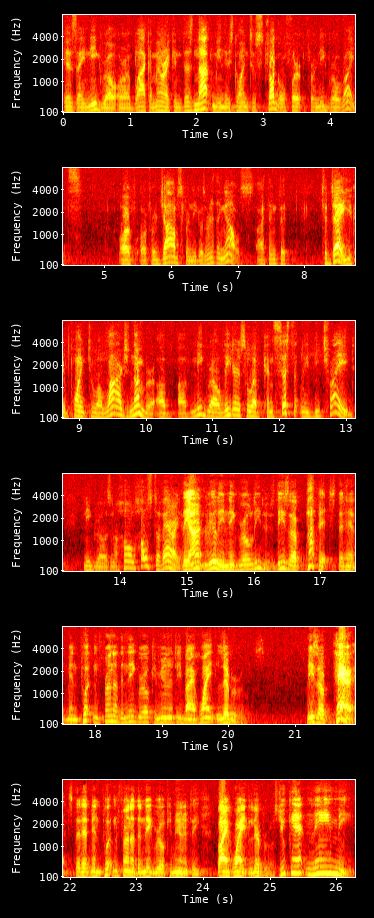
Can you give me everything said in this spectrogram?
is a Negro or a black American does not mean that he's going to struggle for, for Negro rights or, or for jobs for Negroes or anything else. I think that today you could point to a large number of, of Negro leaders who have consistently betrayed Negroes in a whole host of areas. They aren't really Negro leaders. These are puppets that have been put in front of the Negro community by white liberals. These are parrots that have been put in front of the Negro community by white liberals. You can't name me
